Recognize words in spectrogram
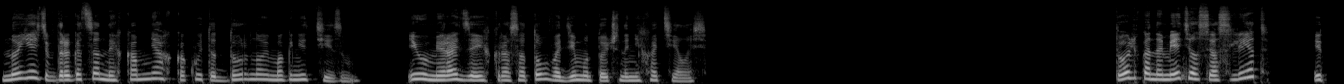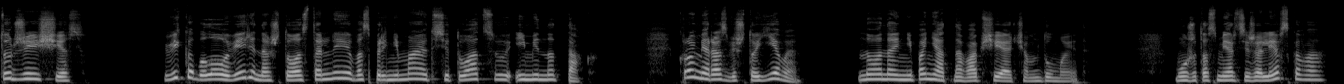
но есть в драгоценных камнях какой-то дурной магнетизм. И умирать за их красоту Вадиму точно не хотелось. Только наметился след и тут же исчез. Вика была уверена, что остальные воспринимают ситуацию именно так. Кроме разве что Евы, но она непонятно вообще о чем думает. Может, о смерти Жалевского,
